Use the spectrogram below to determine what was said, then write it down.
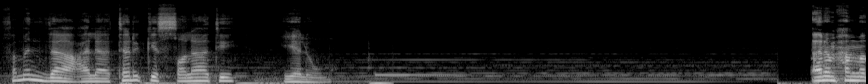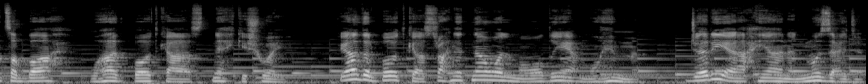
فمن ذا على ترك الصلاة يلوم. أنا محمد صباح وهذا بودكاست نحكي شوي. في هذا البودكاست راح نتناول مواضيع مهمة. جريئة أحيانا مزعجة.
